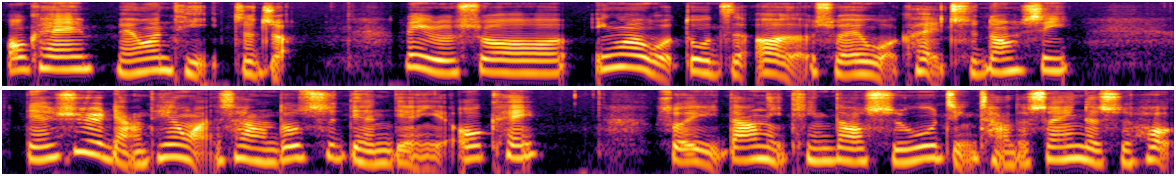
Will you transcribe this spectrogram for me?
OK、没问题这种。例如说，因为我肚子饿了，所以我可以吃东西。连续两天晚上都吃点点也 OK。所以，当你听到食物警察的声音的时候，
